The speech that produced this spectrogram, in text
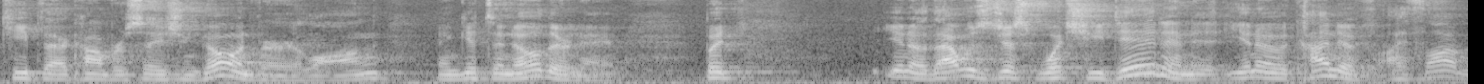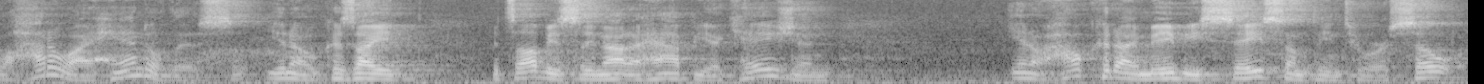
keep that conversation going very long and get to know their name. But, you know, that was just what she did. And, it, you know, it kind of, I thought, well, how do I handle this? You know, because I, it's obviously not a happy occasion. You know, how could I maybe say something to her? So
